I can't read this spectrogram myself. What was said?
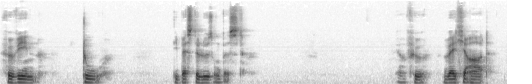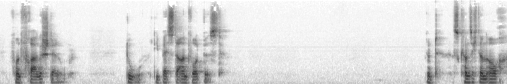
Für wen du die beste Lösung bist. Ja, für welche Art von Fragestellung du die beste Antwort bist. Und es kann sich dann auch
